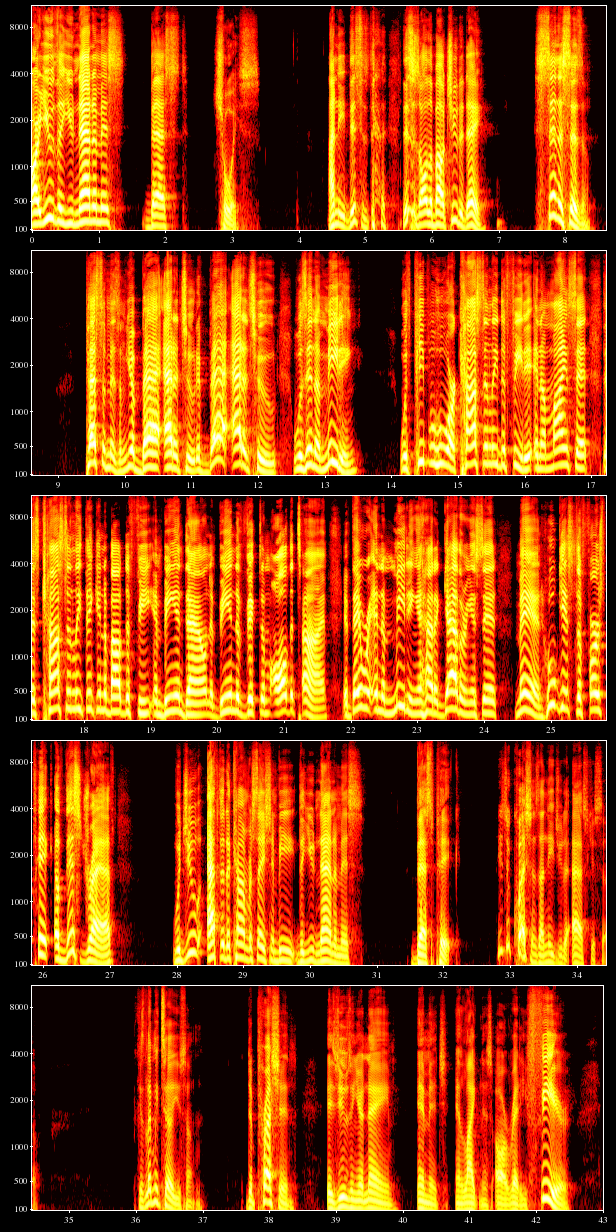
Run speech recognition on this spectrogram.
Are you the unanimous best choice? I need this is this is all about you today. Cynicism, pessimism, your bad attitude. If bad attitude was in a meeting with people who are constantly defeated in a mindset that's constantly thinking about defeat and being down and being the victim all the time, if they were in a meeting and had a gathering and said, Man, who gets the first pick of this draft? Would you, after the conversation, be the unanimous best pick? These are questions I need you to ask yourself. Because let me tell you something depression is using your name, image, and likeness already. Fear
